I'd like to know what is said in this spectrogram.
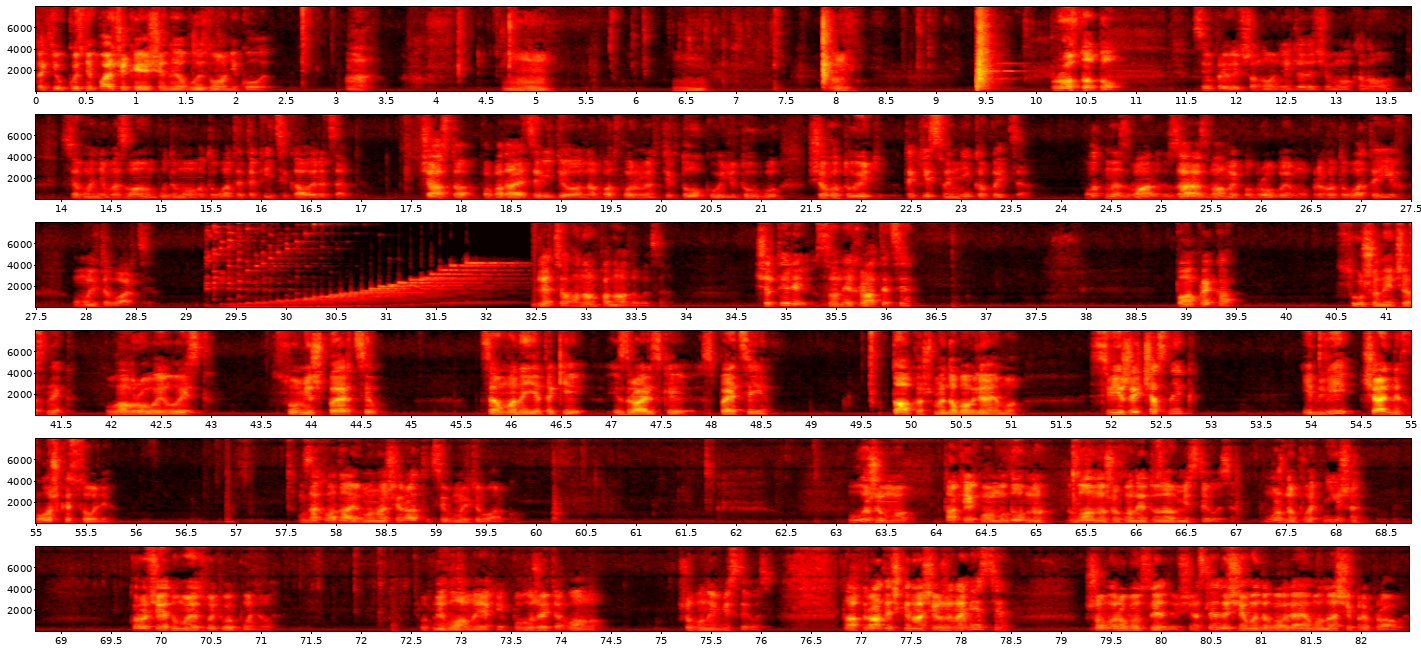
Такі вкусні пальчики я ще не облизував ніколи. А. М. М. М. Просто топ. Всім привіт, шановні глядачі мого каналу. Сьогодні ми з вами будемо готувати такий цікавий рецепт. Часто попадається відео на платформах TikTok, YouTube, що готують такі свині копиця. От ми зараз з вами попробуємо приготувати їх у мультиварці. Для цього нам понадобиться 4 свиних ратиці, паприка, сушений часник, лавровий лист, суміш перців. Це в мене є такі ізраїльські спеції. Також ми додаємо свіжий часник і 2 чайних ложки солі. Закладаємо наші ратиці в мультиварку. Ложимо так, як вам удобно. Головне, щоб вони туди вмістилися. Можна плотніше. Коротше, я думаю, суть ви поняли. Тут не головне, як їх положити, а головне, щоб вони вмістилися. Так, раточки наші вже на місці. Що ми робимо слідуюче? А слідуюче ми додаємо наші приправи.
